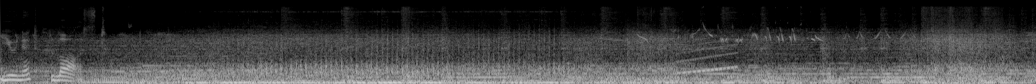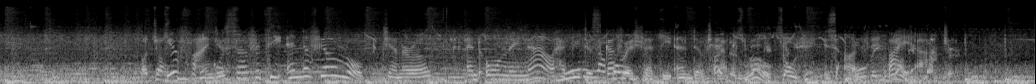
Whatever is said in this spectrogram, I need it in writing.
Unit lost. You find yourself at the end of your rope, General. And only now have you discovered that the end of that rope is on fire.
